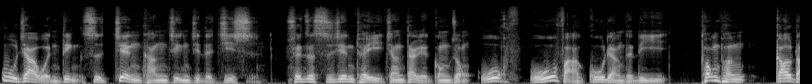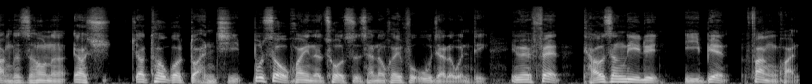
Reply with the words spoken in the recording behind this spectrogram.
物价稳定是健康经济的基石，随着时间推移，将带给公众无无法估量的利益。通膨高档的时候呢，要需。要透过短期不受欢迎的措施，才能恢复物价的稳定。因为 Fed 调升利率，以便放缓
